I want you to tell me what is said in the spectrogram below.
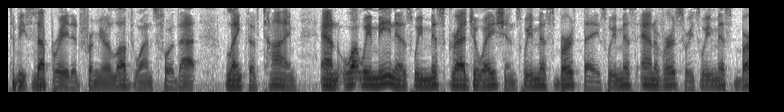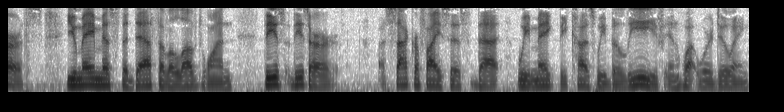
to be mm-hmm. separated from your loved ones for that length of time. And what we mean is we miss graduations, we miss birthdays, we miss anniversaries, we miss births. You may miss the death of a loved one. These these are sacrifices that we make because we believe in what we're doing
